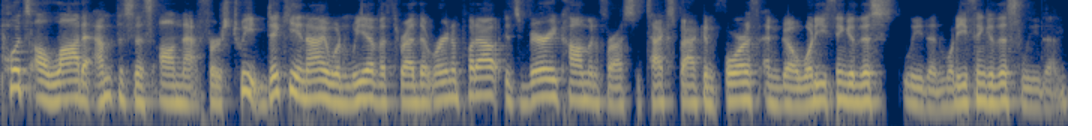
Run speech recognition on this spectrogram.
puts a lot of emphasis on that first tweet. Dickie and I, when we have a thread that we're going to put out, it's very common for us to text back and forth and go, What do you think of this lead in? What do you think of this lead in?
